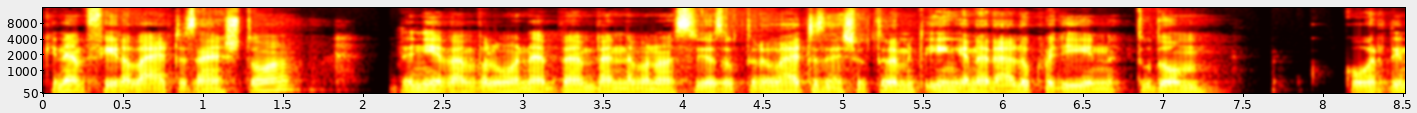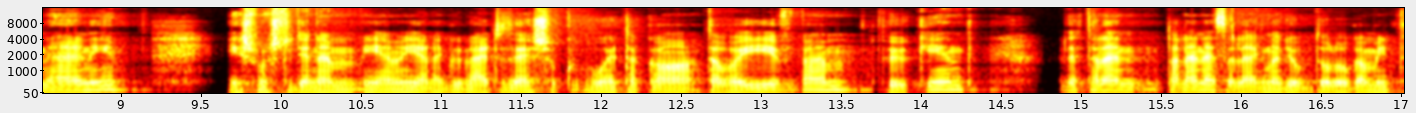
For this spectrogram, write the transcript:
aki nem fél a változástól, de nyilvánvalóan ebben benne van az, hogy azoktól a változásoktól, amit én generálok, vagy én tudom koordinálni, és most ugye nem ilyen jellegű változások voltak a tavalyi évben főként, de talán, talán ez a legnagyobb dolog, amit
